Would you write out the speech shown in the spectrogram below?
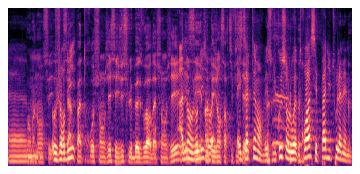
Euh, Bon, maintenant, c'est, ça aujourd'hui, n'a pas trop changé, c'est juste le buzzword a changé. Ah non, aujourd'hui, c'est intelligence artificielle. Exactement. Mais du coup, sur le Web 3, c'est pas du tout la même.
